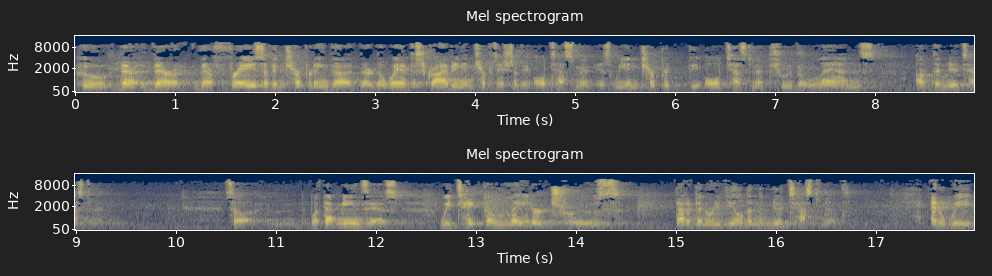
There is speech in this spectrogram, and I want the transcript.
who their, their, their phrase of interpreting the, their, the way of describing interpretation of the Old Testament is we interpret the Old Testament through the lens of the New Testament. So what that means is we take the later truths that have been revealed in the New Testament and we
